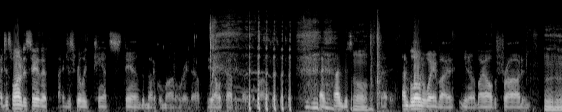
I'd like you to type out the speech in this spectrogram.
I just wanted to say that I just really can't stand the medical model right now, the allopathic medical model. I, I'm just, Oh. I'm blown away by you know by all the fraud and hmm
